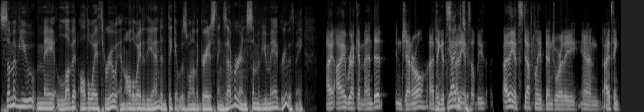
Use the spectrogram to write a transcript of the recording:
some of you may love it all the way through and all the way to the end and think it was one of the greatest things ever. And some of you may agree with me. I, I recommend it in general. I think it's Yeah, I I, think it's at least I think it's definitely binge worthy and I think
